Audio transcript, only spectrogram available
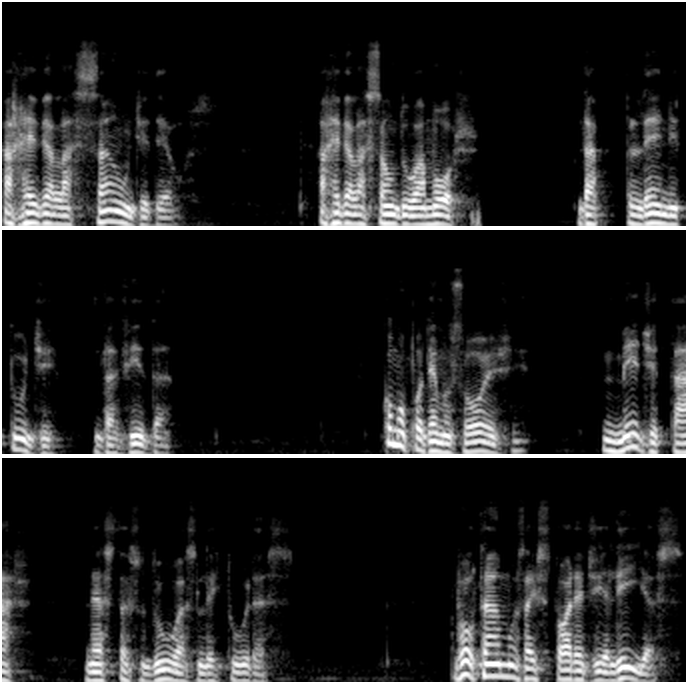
a revelação de Deus, a revelação do amor, da plenitude da vida. Como podemos hoje meditar nestas duas leituras? Voltamos à história de Elias,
